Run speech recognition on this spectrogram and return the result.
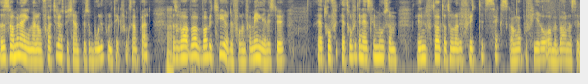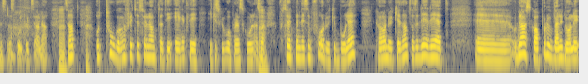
altså sammenhengen mellom fattigdomsbekjempelse og boligpolitikk, f.eks. Altså, hva, hva, hva betyr det for en familie hvis du jeg har truffet en enslig mor som hun fortalte at hun hadde flyttet seks ganger på fire år med barna sine som var skolepliktalder. Sant? Og to ganger flyttet så langt at de egentlig ikke skulle gå på den skolen. Altså, forsøkt, men liksom får du ikke bolig, klarer du ikke sant? Altså, det, det er et eh, Og da skaper du veldig dårlig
